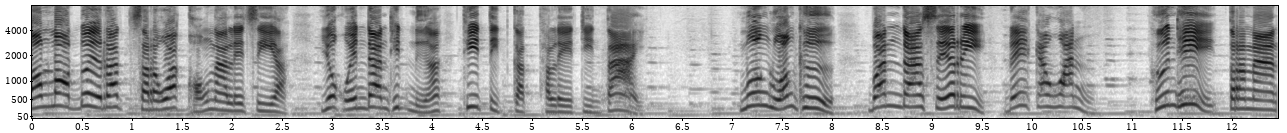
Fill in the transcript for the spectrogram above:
ล้อมรอบด้วยรัฐสารวัตรของมาเลเซีย ยกเว้นด้านทิศเหนือที่ติดกับทะเลจีนใต้ เมืองหลวงคือบันดาเสรีเดกาวัน พื้นที่ตระนาน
